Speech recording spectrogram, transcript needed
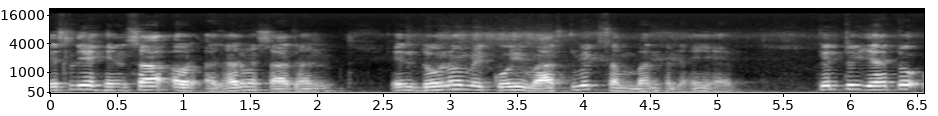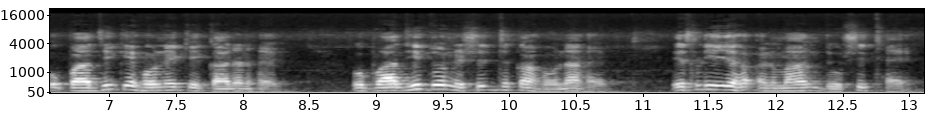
इसलिए हिंसा और अधर्म साधन इन दोनों में कोई वास्तविक संबंध नहीं है। किंतु यह तो उपाधि के होने के कारण है। उपाधि तो निषिद्ध का होना है, इसलिए यह अनुमान दूषित है।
